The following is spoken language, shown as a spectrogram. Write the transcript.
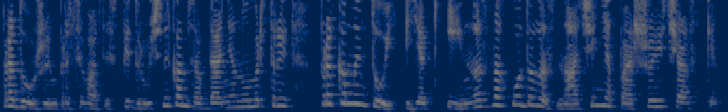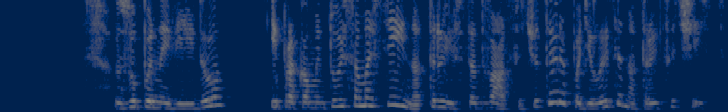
Продовжуємо працювати з підручником завдання номер 3 Прокоментуй, як Інна знаходила значення першої частки. Зупини відео і прокоментуй самостійно 324 поділити на 36.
